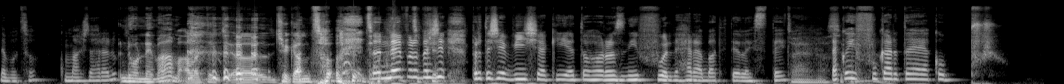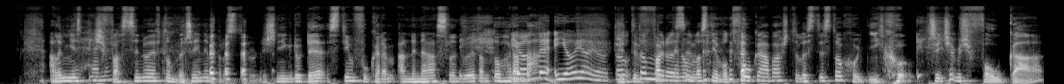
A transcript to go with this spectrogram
Nebo co? Máš zahradu? No nemám, ale teď uh, čekám, co... no ne, protože, protože víš, jaký je to hrozný furt hrabat ty listy. To je Takový fukar, to je jako... Pš, ale mě spíš Hene. fascinuje v tom veřejném prostoru, když někdo jde s tím fukarem a nenásleduje tam to hrabání. Jo, te, jo, jo, jo, to, že ty fakt jenom vlastně odfoukáváš ty listy z toho chodníku, přičemž fouká,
